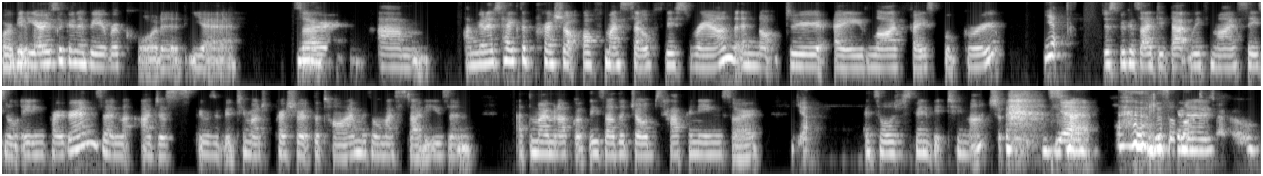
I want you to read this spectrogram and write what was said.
Or videos are going to be recorded, yeah. So yeah. Um, I'm going to take the pressure off myself this round and not do a live Facebook group. Yep. Just because I did that with my seasonal eating programs and I just, it was a bit too much pressure at the time with all my studies. And at the moment, I've got these other jobs happening. So, yeah it's all just been a bit too much. so yeah. There's a lot to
